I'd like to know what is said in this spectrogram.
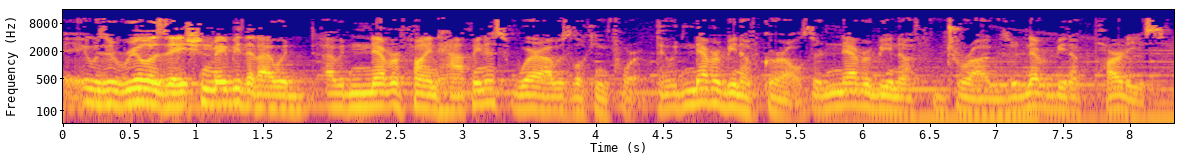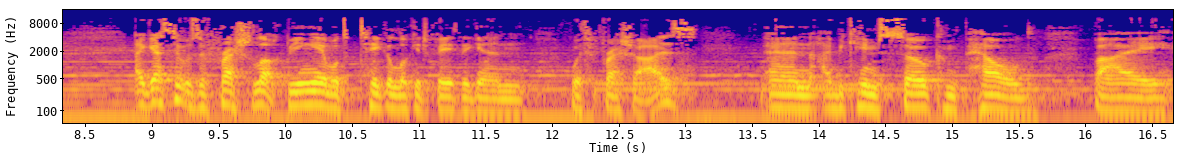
it was a realization maybe that I would I would never find happiness where I was looking for it. There would never be enough girls. There'd never be enough drugs. There'd never be enough parties. I guess it was a fresh look, being able to take a look at faith again with fresh eyes. And I became so compelled by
